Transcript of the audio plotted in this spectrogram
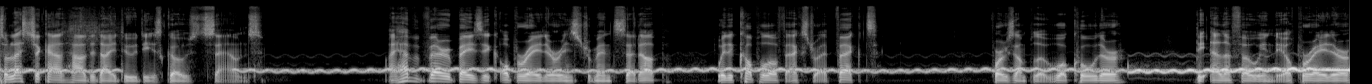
So let's check out how did I do these ghost sounds. I have a very basic operator instrument set up with a couple of extra effects. For example a vocoder, the LFO in the operator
